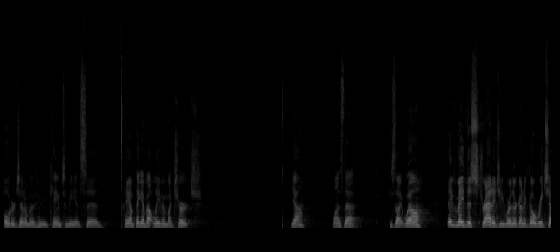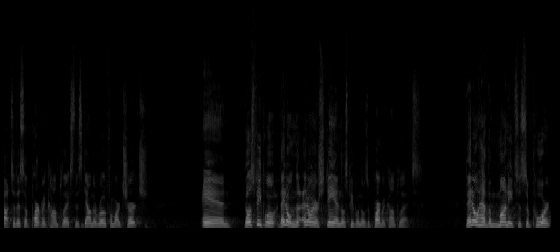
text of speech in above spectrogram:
older gentleman who came to me and said, Hey, I'm thinking about leaving my church. Yeah? Why is that? He's like, Well, they've made this strategy where they're going to go reach out to this apartment complex that's down the road from our church. And those people, they don't, they don't understand those people in those apartment complexes. They don't have the money to support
